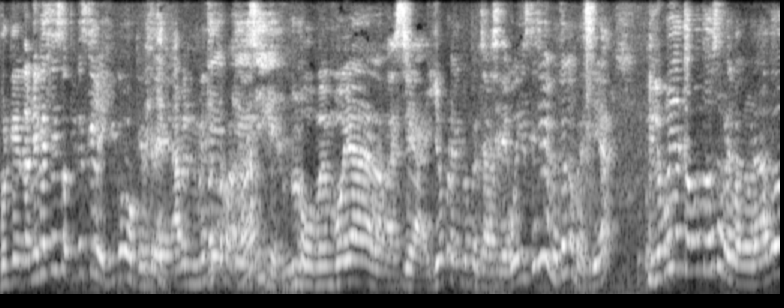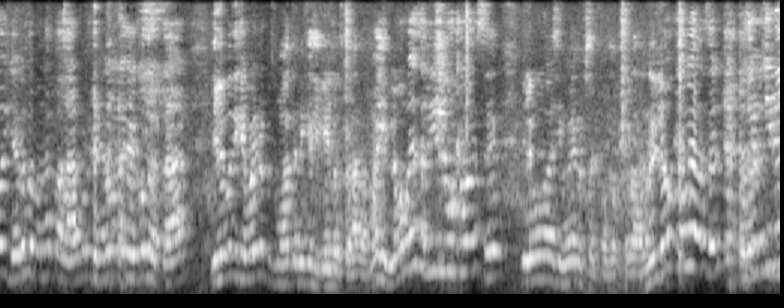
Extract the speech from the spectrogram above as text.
Porque también es eso, tienes que elegir como que entre, a ver, me meto ¿Qué, a trabajar qué sigue? O me voy a la maestría. Y yo, por ejemplo, pensaba así de, güey, es que si me meto a la maestría y luego ya acabo todo sobrevalorado y ya no me van a pagar porque ya no van a querer contratar. Y luego dije, bueno, pues me voy a tener que seguir el doctorado, ¿no? Y luego voy a salir y luego, ¿qué voy a hacer? Y luego voy a decir, bueno, pues el postdoctorado, ¿no? Y luego, ¿qué voy a hacer? O sea, Yo quiero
